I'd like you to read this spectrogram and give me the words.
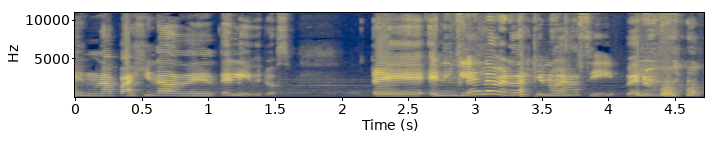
una página de, libros. Eh, en inglés la verdad es que no es así, pero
